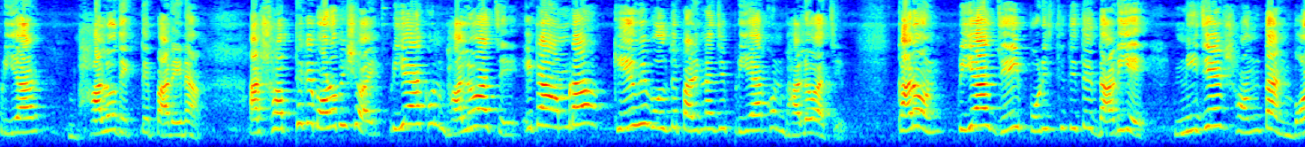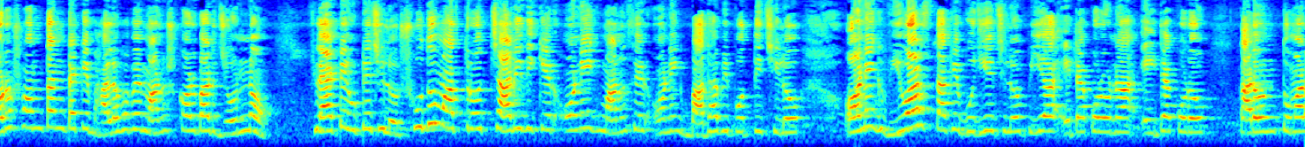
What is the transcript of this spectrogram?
প্রিয়ার ভালো দেখতে পারে না। আর সব থেকে বড় বিষয়, প্রিয়া এখন ভালো আছে। এটা আমরা কেউই বলতে পারি না যে প্রিয়া এখন ভালো আছে। কারণ প্রিয়া যেই পরিস্থিতিতে দাঁড়িয়ে নিজের সন্তান, বড় সন্তানটাকে ভালোভাবে মানুষ করবার জন্য ফ্ল্যাটে উঠেছিল, শুধুমাত্র চারিদিকের অনেক মানুষের অনেক বাধা বিপত্তি ছিল, অনেক ভিউয়ার্স তাকে বুঝিয়েছিল, প্রিয়া, এটা করো না, এইটা করো। কারণ তোমার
